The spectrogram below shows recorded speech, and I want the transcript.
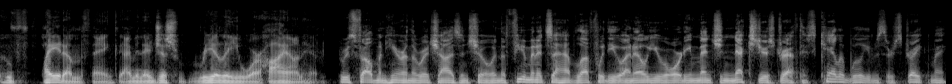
who've played him think. I mean, they just really were high on him. Bruce Feldman here on the Rich Eisen Show. In the few minutes I have left with you, I know you already mentioned next year's draft. There's Caleb Williams, there's Drake Maye.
